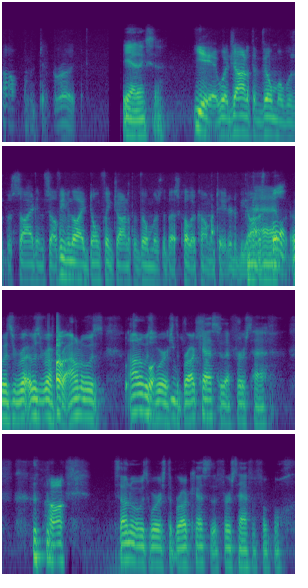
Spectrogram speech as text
commentator, right? Yeah, I think so. Yeah, where Jonathan Vilma was beside himself, even though I don't think Jonathan Vilma is the best color commentator, to be honest. Uh, but, it was it was rough. I don't know. It was I don't know what was worse, the broadcast or that first half. huh? So I don't know what was worse, the broadcast or the first half of football.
